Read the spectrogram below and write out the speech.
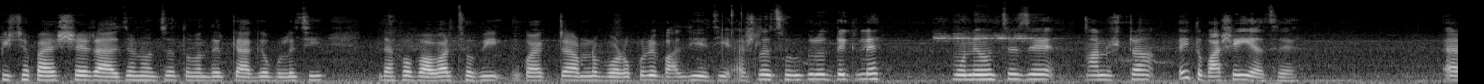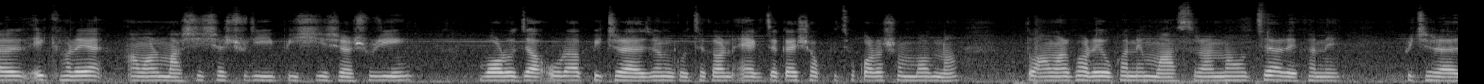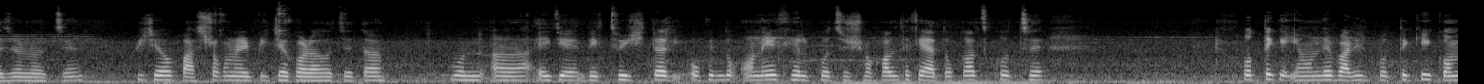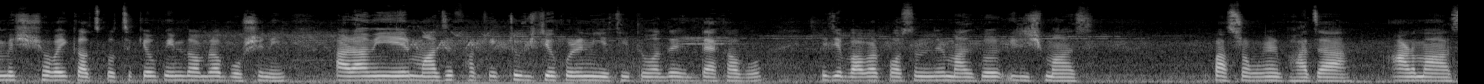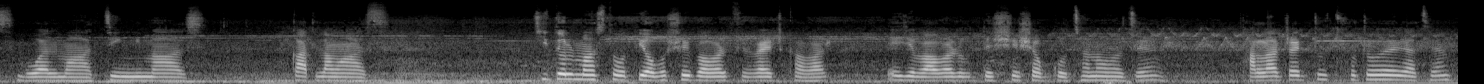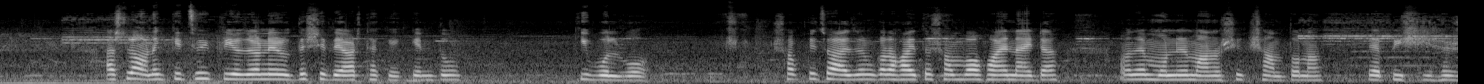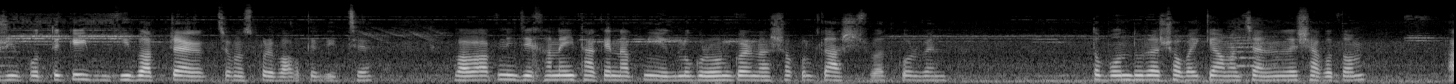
পিঠে পায়েসের আয়োজন হচ্ছে, তোমাদেরকে আগে বলেছি। দেখো, বাবার ছবি কয়েকটা আমরা বড় করে বাজিয়েছি। আসলে ছবিগুলো দেখলে মনে হচ্ছে যে মানুষটা এই তো পাশেই আছে। আর এই ঘরে আমার মাসির শাশুড়ি, পিসি শাশুড়ি, বড় যা, ওরা পিঠের আয়োজন করছে। কারণ এক জায়গায় সব কিছু করা সম্ভব না। তো আমার ঘরে ওখানে মাছ রান্না হচ্ছে আর এখানে পিঠের আয়োজন হচ্ছে। পিঠেও পাঁচ রকমের পিঠে করা হচ্ছে। তা বোন এই যে দেখছ ইস্তারি ও কিন্তু অনেক হেল্প করছে। সকাল থেকে এত কাজ করছে। প্রত্যেকেই আমাদের বাড়ির প্রত্যেকেই কম বেশি সবাই কাজ করছে। কেউ কিন্তু আমরা বসে নেই আর আমি এর মাঝে ফাঁকে একটু ভিডিও করে নিয়েছি, তোমাদের দেখাবো। এই যে বাবার পছন্দের মাছগুলো ইলিশ মাছ। পাঁচ রকমের ভাজা আর মাছ, বোয়াল মাছ, চিংড়ি মাছ, কাতলা মাছ। চিতল মাছ তো অতি অবশ্যই বাবার ফেভারিট খাবার। এই যে বাবার উদ্দেশ্যে সব গোছানো হয়েছে। থালাটা একটু ছোট হয়ে গেছে। আসলে অনেক কিছুই প্রিয়জনের উদ্দেশ্যে দেওয়ার থাকে, কিন্তু কি বলব? সব কিছু আয়োজন করা হয়তো সম্ভব হয় না, এটা আমাদের মনের মানসিক সান্ত্বনা পিসি শাশুড়ি প্রত্যেকেই ঘি ভাতটা এক চামচ করে বাবাকে দিচ্ছে। বাবা, আপনি যেখানেই থাকেন, আপনি এগুলো গ্রহণ করেন আর সকলকে আশীর্বাদ করবেন। তো বন্ধুরা, সবাইকে আমার চ্যানেলে স্বাগতম।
